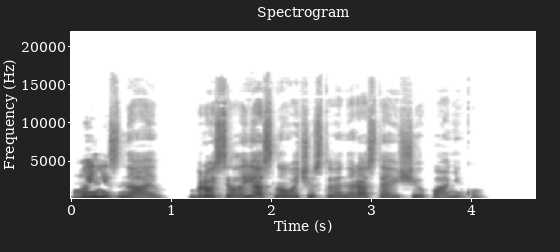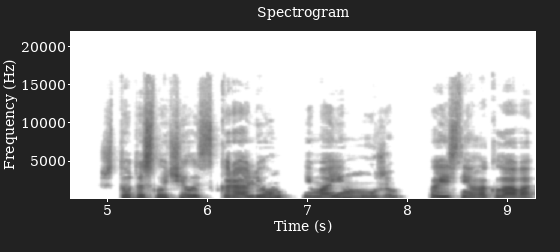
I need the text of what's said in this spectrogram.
«Мы не знаем», – бросила я, снова чувствуя нарастающую панику. «Что-то случилось с королем и моим мужем», – пояснила Клава,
